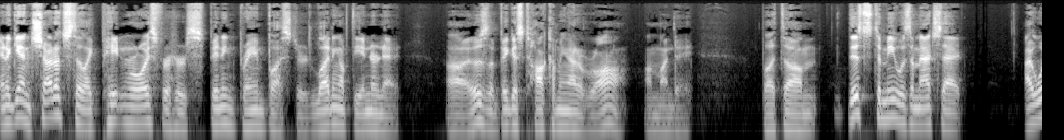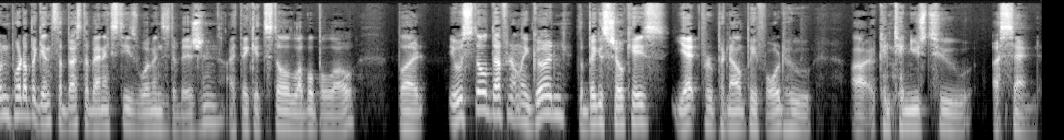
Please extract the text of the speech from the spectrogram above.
And again, shout outs to like Peyton Royce for her spinning brain buster, lighting up the internet. Uh, it was the biggest talk coming out of Raw on Monday. But um, this to me was a match that I wouldn't put up against the best of NXT's women's division. I think it's still a level below, but it was still definitely good. The biggest showcase yet for Penelope Ford, who uh, continues to ascend.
